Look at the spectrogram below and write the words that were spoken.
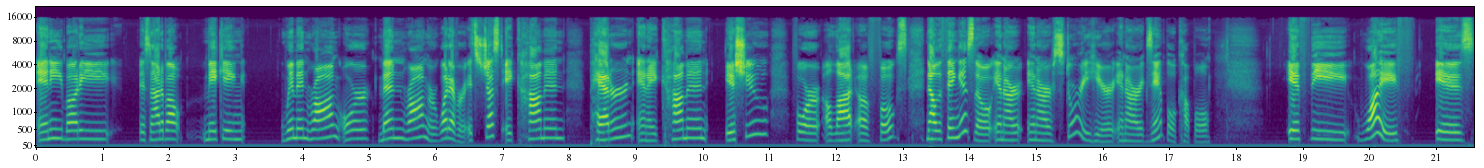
anybody, it's not about making women wrong or men wrong or whatever. It's just a common pattern and a common issue for a lot of folks. Now the thing is though, in our in our story here, in our example couple, if the wife is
